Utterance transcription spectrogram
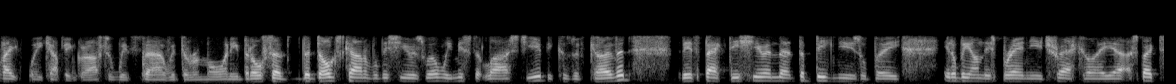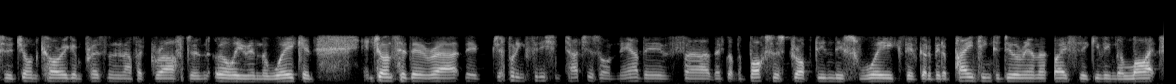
great week up in Grafton with uh, with the Ramornie, but also the Dogs Carnival this year as well. We missed it last year because of COVID, but it's back this year. And the the big news will be it'll be on this brand new track. I uh, I spoke to John Corrigan, president up at Grafton, earlier in the week, and and John said they're uh, they're just putting finishing touches on now. They've uh, they've got the boxes dropped in this week. They've got a bit of painting to do around the place. They're giving the lights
